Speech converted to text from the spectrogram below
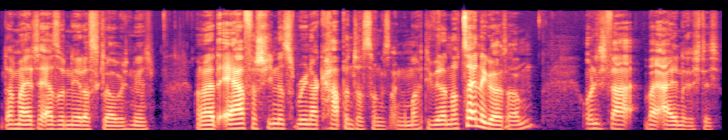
dann meinte er so, nee, das glaube ich nicht. Und dann hat er verschiedene Sabrina Carpenter Songs angemacht, die wir dann noch zu Ende gehört haben. Und ich war bei allen richtig.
